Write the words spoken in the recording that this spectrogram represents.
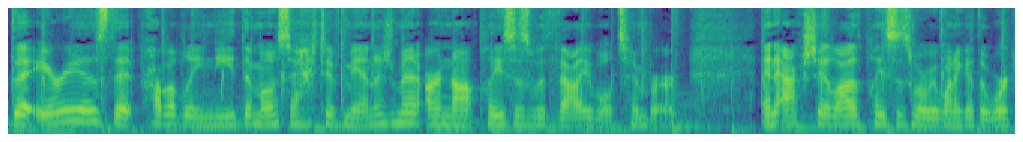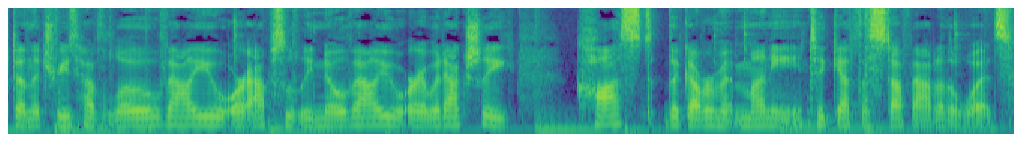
the areas that probably need the most active management are not places with valuable timber. And actually, a lot of places where we want to get the work done, the trees have low value or absolutely no value, or it would actually cost the government money to get the stuff out of the woods.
